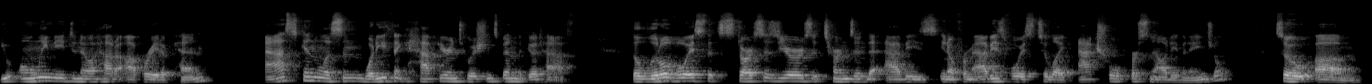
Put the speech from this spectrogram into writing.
You only need to know how to operate a pen. Ask and listen. What do you think half your intuition's been? The good half. The little voice that starts as yours, it turns into Abbey's, you know, from Abbey's voice to like actual personality of an angel. So um,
